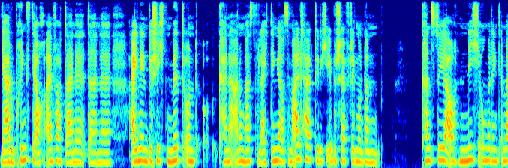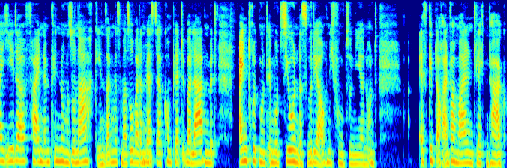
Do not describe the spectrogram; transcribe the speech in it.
ja, du bringst ja auch einfach deine, deine eigenen Geschichten mit und keine Ahnung, hast vielleicht Dinge aus dem Alltag, die dich eh beschäftigen und dann kannst du ja auch nicht unbedingt immer jeder feinen Empfindung so nachgehen, sagen wir es mal so, weil dann wärst du ja komplett überladen mit Eindrücken und Emotionen. Das würde ja auch nicht funktionieren. Und es gibt auch einfach mal einen schlechten Tag,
